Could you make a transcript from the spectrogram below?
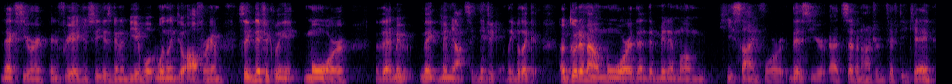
next year in free agency is going to be able willing to offer him significantly more than maybe maybe not significantly, but like a good amount more than the minimum he signed for this year at 750k.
